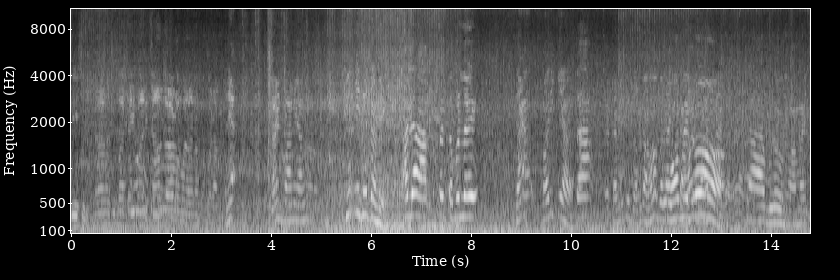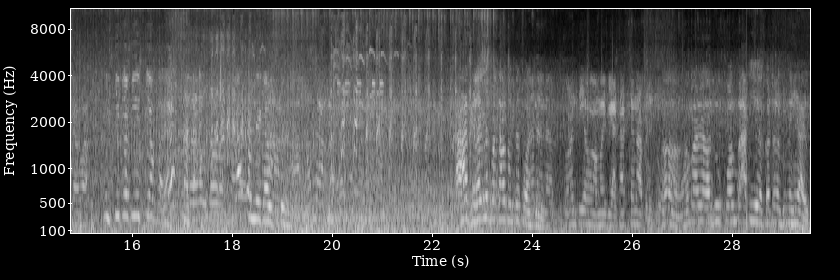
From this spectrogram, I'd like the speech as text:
જઈશું. લે, કઈ બાની હાલો શું કીધું તમે? અરે આપણે તો ખબર ચા ફરી ક્યાં એ તમે તો જબરા હો ભલા. કોમ મિત્રો ચા બુડો. અમારી ચાવા ઉસકી ઉસકે આ ઘરાકને પતાવો તમને શાંતિ. ના, શાંતિ હવે અમે બેઠા છે ને આપણે તો. હા અમારે હજુ કોમ બાકી છે કટર હજુ નહીં આવ્યું.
